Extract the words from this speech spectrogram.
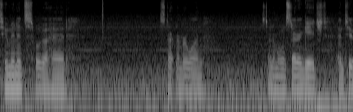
Two minutes, we'll go ahead. Start number one. Start number one, starter engaged, and two.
